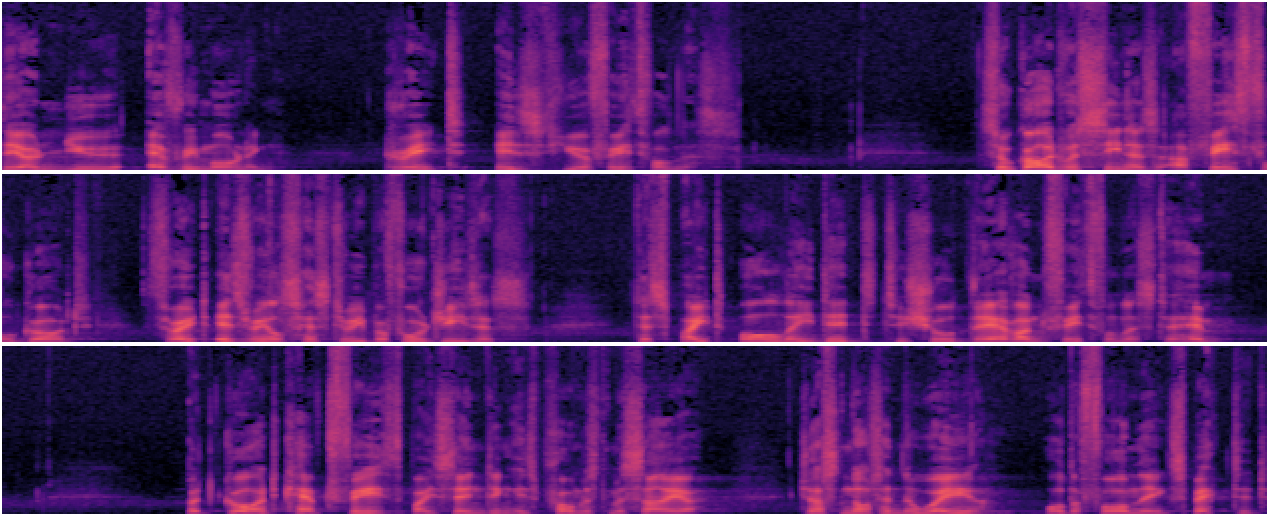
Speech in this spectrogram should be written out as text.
They are new every morning. Great is your faithfulness. So, God was seen as a faithful God throughout Israel's history before Jesus, despite all they did to show their unfaithfulness to him. But God kept faith by sending his promised Messiah, just not in the way or the form they expected.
